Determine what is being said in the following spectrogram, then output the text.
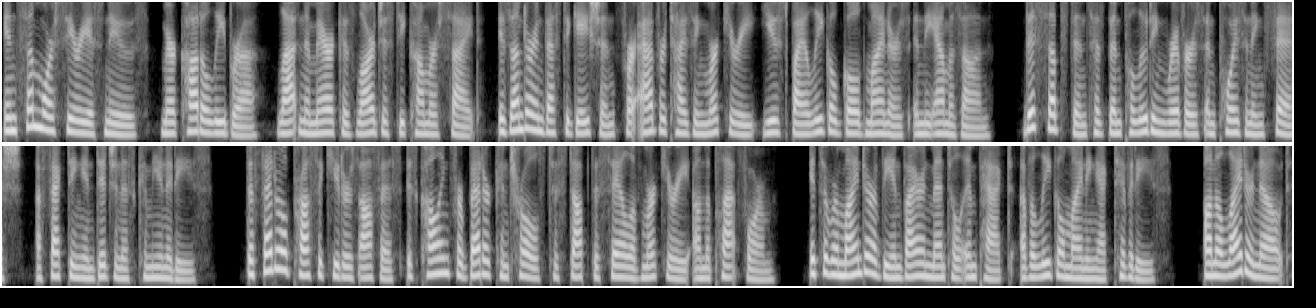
In some more serious news, Mercado Libre, Latin America's largest e-commerce site, is under investigation for advertising mercury used by illegal gold miners in the Amazon. This substance has been polluting rivers and poisoning fish, affecting indigenous communities. The federal prosecutor's office is calling for better controls to stop the sale of mercury on the platform. It's a reminder of the environmental impact of illegal mining activities. On a lighter note,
